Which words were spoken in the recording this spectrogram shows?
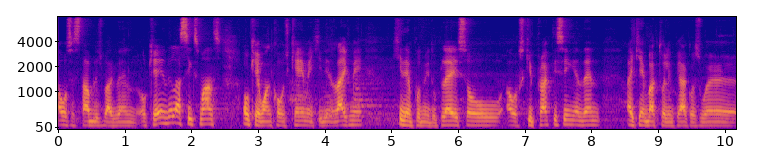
I, was established back then. Okay, in the last six months, okay, one coach came and he didn't like me. He didn't put me to play, so I was keep practicing, and then I came back to Olympiacos, where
